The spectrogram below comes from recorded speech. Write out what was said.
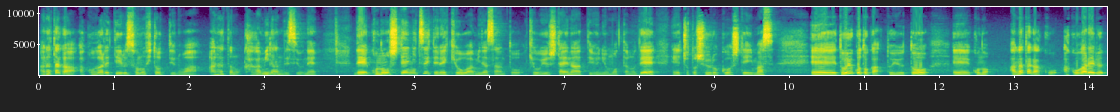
あなたが憧れているその人っていうのはあなたの鏡なんですよね。で、この視点についてね、今日は皆さんと共有したいなっていうふうに思ったので、えー、ちょっと収録をしています。えー、どういうことかというと、えー、このあなたがこう憧れる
